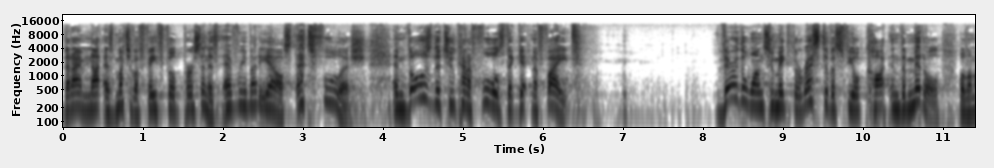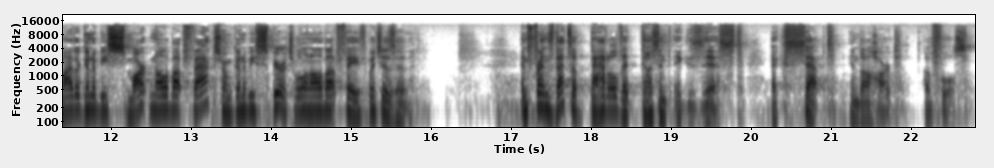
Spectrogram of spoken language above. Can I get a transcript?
that I am not as much of a faith-filled person as everybody else. That's foolish. And those are the two kind of fools that get in a fight. They're the ones who make the rest of us feel caught in the middle. Well, I'm either going to be smart and all about facts, or I'm going to be spiritual and all about faith. Which is it? And friends, that's a battle that doesn't exist except in the heart of fools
